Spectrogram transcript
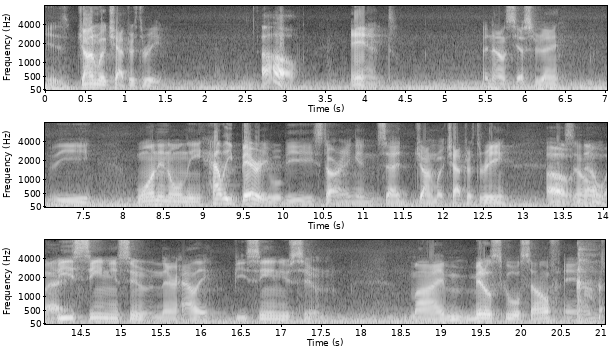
is John Wick Chapter 3 Oh, and announced yesterday the one and only Halle Berry will be starring in said John Wick Chapter 3. oh, so no way. be seeing you soon there, Halle. Be seeing you soon. My middle school self and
